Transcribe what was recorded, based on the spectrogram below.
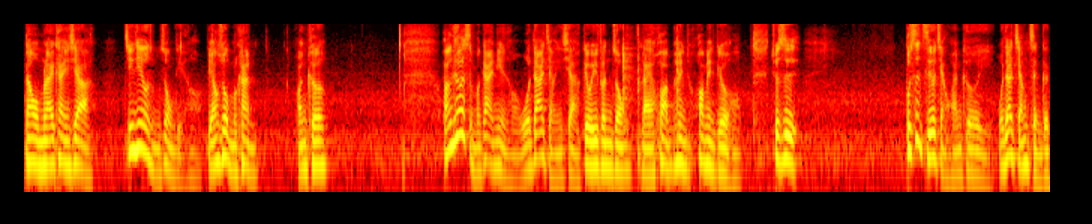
那我们来看一下今天有什么重点哈？比方说我们看环科，环科什么概念哦？我大概讲一下，给我一分钟来画面画面给我哈，就是不是只有讲环科而已，我在讲整个。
